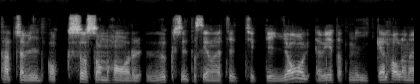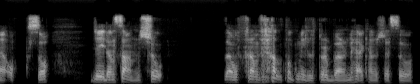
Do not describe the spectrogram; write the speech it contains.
toucha vid också, som har vuxit på senare tid, tycker jag. Jag vet att Mikael håller med också. Jadon Sancho, och framförallt mot Middlesbrough Burnley här kanske, så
